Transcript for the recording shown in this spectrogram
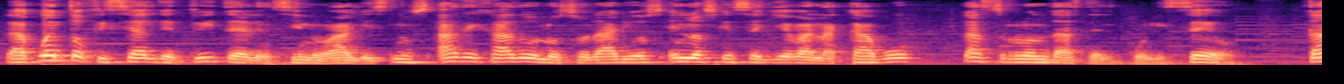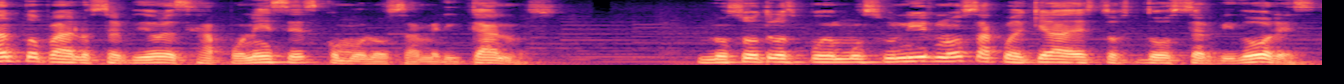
La cuenta oficial de Twitter en Sino Alice nos ha dejado los horarios en los que se llevan a cabo las rondas del Coliseo, tanto para los servidores japoneses como los americanos. Nosotros podemos unirnos a cualquiera de estos dos servidores,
